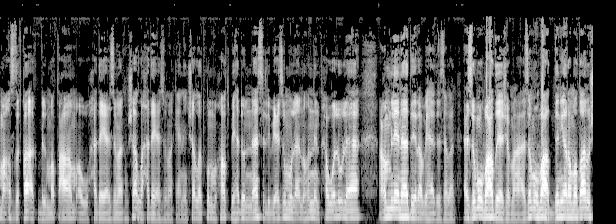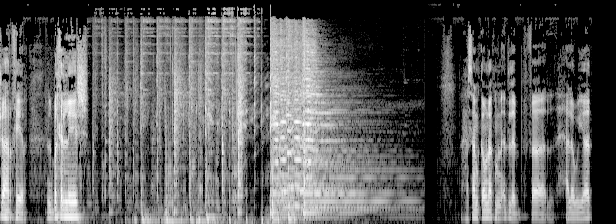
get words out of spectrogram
مع أصدقائك بالمطعم أو حدا يعزمك إن شاء الله حدا يعزمك يعني إن شاء الله تكون محاط بهدول الناس اللي بيعزموا لأنه هن تحولوا لعملة نادرة بهذا الزمان اعزموا بعض يا جماعة اعزموا بعض. دنيا رمضان وشهر خير. البخل ليش حسن كونك من أدلب فالحلويات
